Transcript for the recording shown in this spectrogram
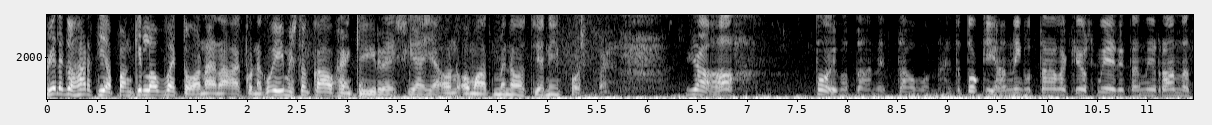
Vieläkö Hartiapankilla on vetoa näinä aikoina, kun ihmiset on kauhean kiireisiä ja on omat menot ja niin poispäin? Jaa, toivotaan, että on. Että tokihan niin kuin täälläkin, jos mietitään, niin rannat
